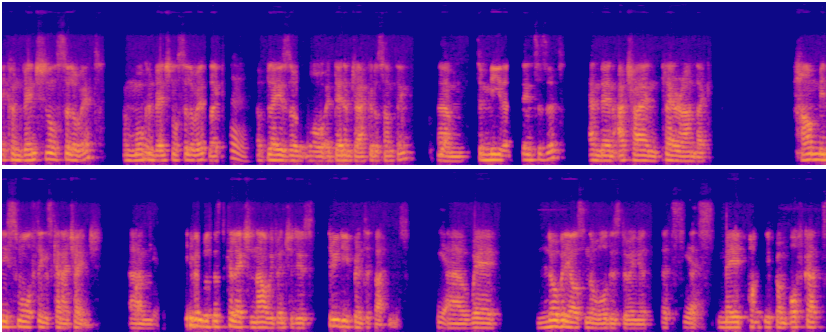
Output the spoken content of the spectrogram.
a conventional silhouette, a more Mm. conventional silhouette, like Mm. a blazer or a denim jacket or something. Yeah. Um, to me, that centers it. And then I try and play around like, how many small things can I change? Um, you. even with this collection now, we've introduced 3D printed buttons. Yeah. uh, where nobody else in the world is doing it. It's Yeah. it's made partly from offcuts,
